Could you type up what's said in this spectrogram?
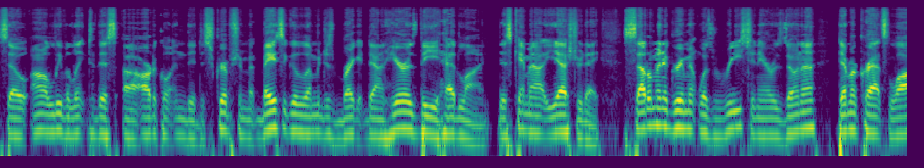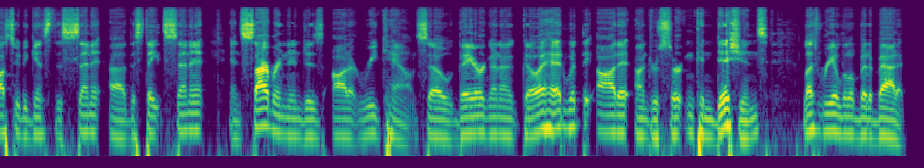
So I'll leave a link to this uh, article in the description, but basically let me just break it down. Here is the headline. This came out yesterday. Settlement agreement was reached in Arizona. Democrats lawsuit against the Senate, uh, the state Senate, and Cyber Ninjas audit recount. So they are going to go ahead with the audit under certain conditions. Let's read a little bit about it.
